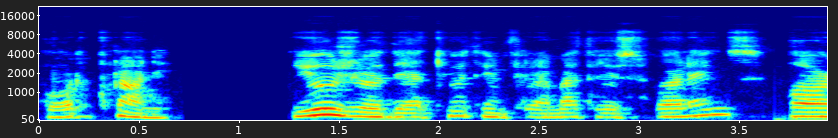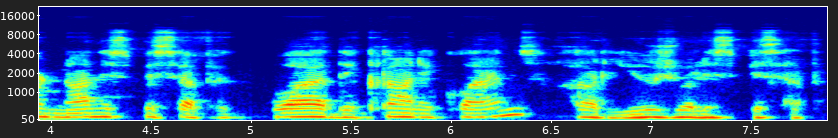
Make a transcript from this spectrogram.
or chronic. Usually the acute inflammatory swellings are non-specific, while the chronic ones are usually specific.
